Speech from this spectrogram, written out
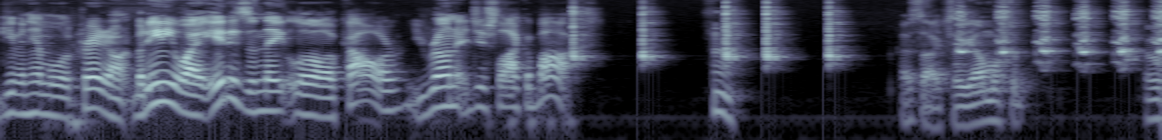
giving him a little credit on it. But anyway, it is a neat little caller. You run it just like a box. That's actually almost a Ooh.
